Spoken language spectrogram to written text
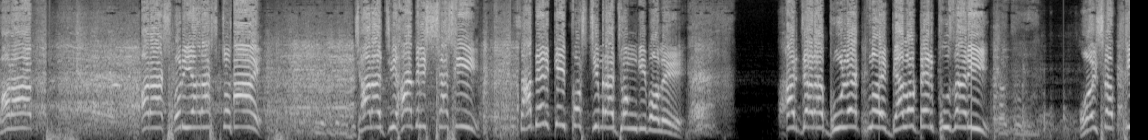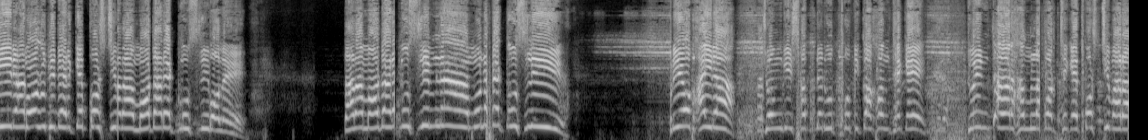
যারা সরিয়া রাষ্ট্র যারা জিহাদ বিশ্বাসী তাদেরকেই পশ্চিমরা জঙ্গি বলে। আর যারা বুলেট নয়, ব্যালটের পূজারি। ওইসব পীর আর মৌলবীদেরকে পশ্চিমরা মডারেট মুসলিম বলে। তারা মডারেট মুসলিম না, মোনাফেক মুসলিম। প্রিয় ভাইরা, জঙ্গি শব্দের উৎপত্তি কখন থেকে? টুইন টাওয়ার হামলা পর থেকে পশ্চিমারা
